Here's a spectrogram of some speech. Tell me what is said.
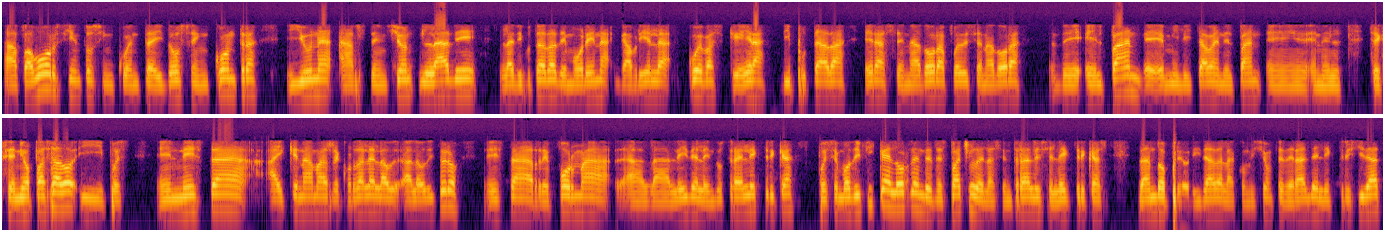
a favor, ciento cincuenta y dos en contra y una abstención, la de la diputada de Morena, Gabriela Cuevas, que era diputada, era senadora, fue de senadora del el PAN, eh, militaba en el PAN eh, en el sexenio pasado y pues en esta hay que nada más recordarle al, auditorio esta reforma a la ley de la industria eléctrica pues se modifica el orden de despacho de las centrales eléctricas dando prioridad a la Comisión Federal de Electricidad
